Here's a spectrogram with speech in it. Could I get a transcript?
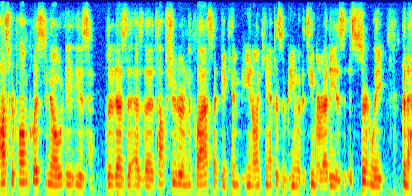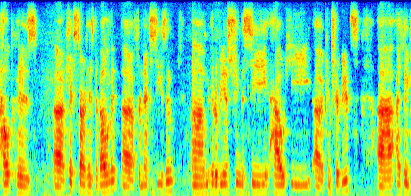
Oscar Palmquist, you know, is as the, as the top shooter in the class. I think him being on campus and being with the team already is, is certainly going to help his uh, kickstart his development uh, for next season. Um, it'll be interesting to see how he uh, contributes. Uh, I think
